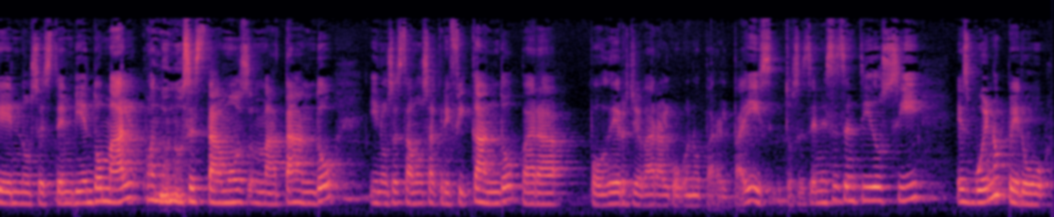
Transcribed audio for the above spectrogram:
que nos estén viendo mal cuando nos estamos matando y nos estamos sacrificando para poder llevar algo bueno para el país. Entonces, en ese sentido sí es bueno, pero,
